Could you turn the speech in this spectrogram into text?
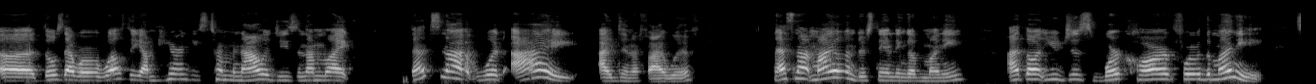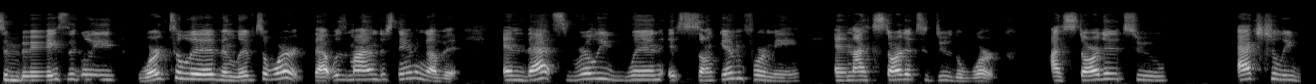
uh, those that were wealthy, I'm hearing these terminologies and I'm like, that's not what I identify with. That's not my understanding of money. I thought you just work hard for the money to mm. basically work to live and live to work. That was my understanding of it. And that's really when it sunk in for me. And I started to do the work. I started to actually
